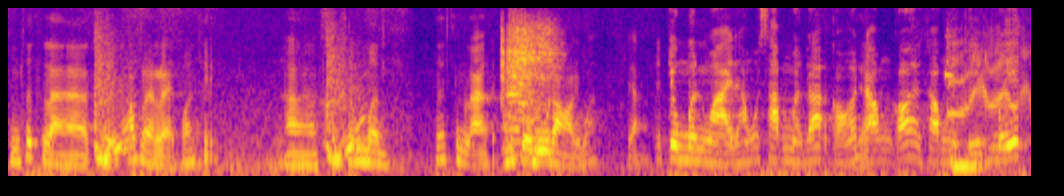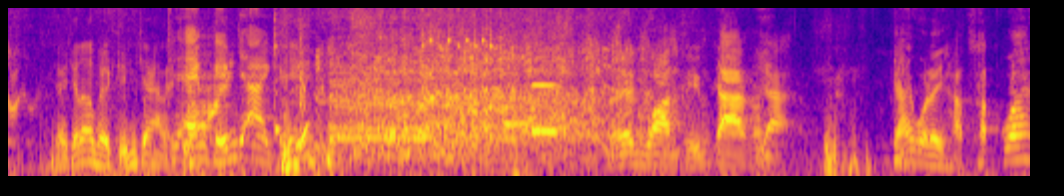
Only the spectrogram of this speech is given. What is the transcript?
không thích là tóc này lẹt quá chị. À, không xăm mình. Nói chung là em chơi đua đòi quá dạ. Nói chung bên ngoài thì không có xăm rồi đó còn ở Dạ. trong có hay không thì chị không biết. Dạ cái đó về kiểm tra lại thì chị. em kiểm cho ai kiểm? Để anh qua anh kiểm tra coi. Dạ. Gái qua đây hạch sách quá.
